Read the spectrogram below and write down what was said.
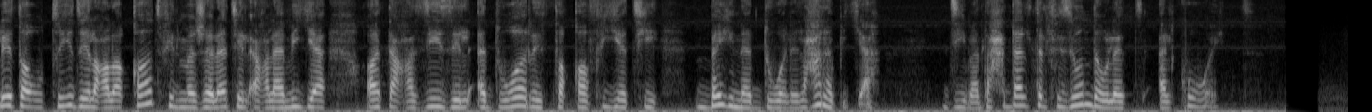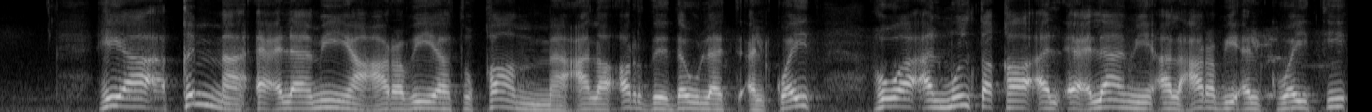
لتوطيد العلاقات في المجالات الإعلامية وتعزيز الأدوار الثقافية بين الدول العربية. ديما دحدل تلفزيون دولة الكويت. هي قمة إعلامية عربية تقام على أرض دولة الكويت. هو الملتقى الإعلامي العربي الكويتي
